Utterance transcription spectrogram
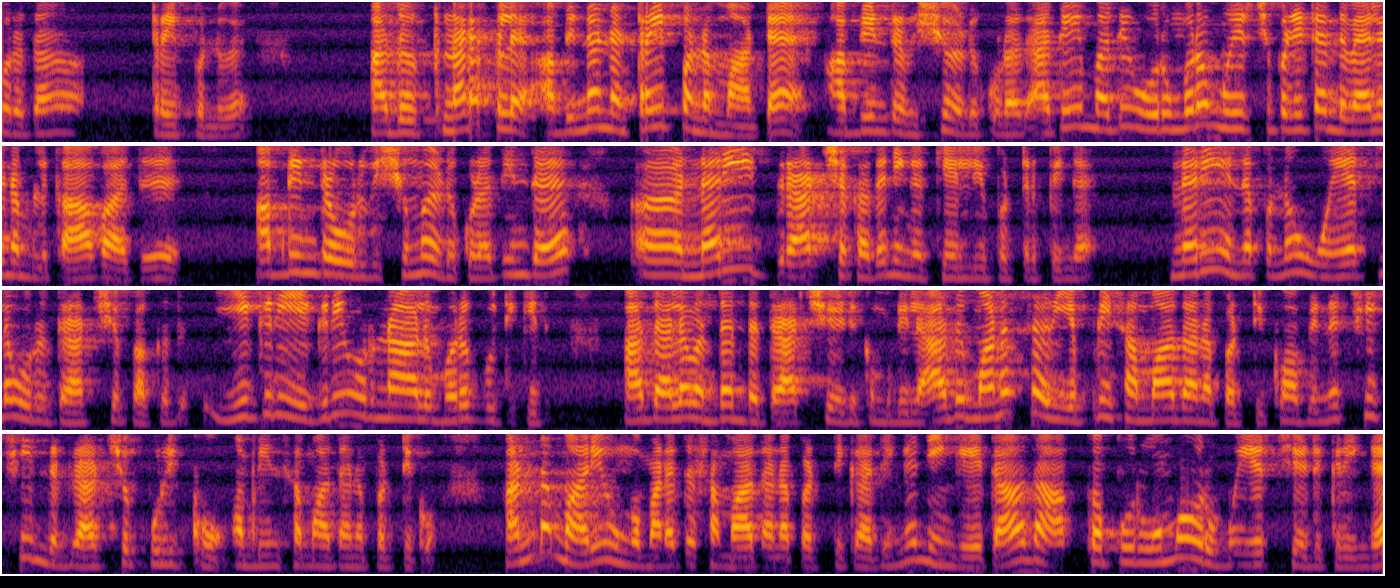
முறை தான் ட்ரை பண்ணுவேன். அது நடக்கல அப்படின்னா நான் ட்ரை பண்ண மாட்டேன் அப்படின்ற விஷயம் எடுக்கக்கூடாது. அதே மாதிரி ஒரு முறை முயற்சி பண்ணிட்டு அந்த வேலை நம்மளுக்கு ஆகாது அப்படின்ற ஒரு விஷயமும் எடுக்கக்கூடாது. இந்த நரி திராட்சை கதை நீங்க கேள்விப்பட்டிருப்பீங்க. நரி என்ன பண்ணும்? உயரத்துல ஒரு திராட்சை பாக்குது. எகிரி எகிரி ஒரு நாலு முறை குதிக்குது. அதால வந்து அந்த திராட்சை எடுக்க முடியல. அது மனசு அது எப்படி சமாதானப்படுத்திக்கும் அப்படின்னா சிச்சி இந்த திராட்சை புளிக்கும் அப்படின்னு சமாதானப்படுத்திக்கும். அந்த மாதிரி உங்க மனதை சமாதானப்படுத்திக்காதீங்க. நீங்க ஏதாவது ஆக்கப்பூர்வமா ஒரு முயற்சி எடுக்கிறீங்க.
